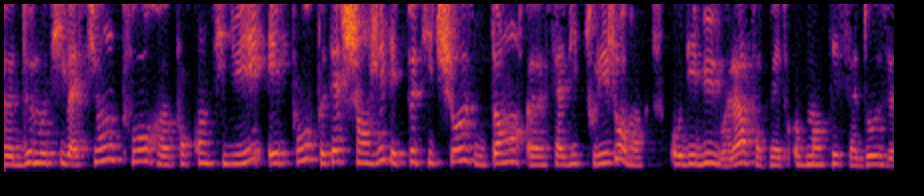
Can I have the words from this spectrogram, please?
euh, de motivation pour euh, pour continuer et pour peut-être changer des petites choses dans euh, sa vie de tous les jours. Donc, au début, voilà, ça peut être augmenter sa dose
